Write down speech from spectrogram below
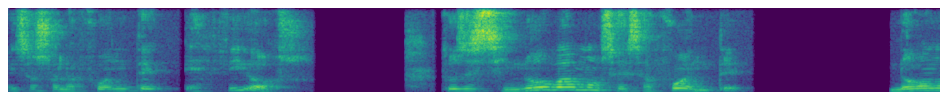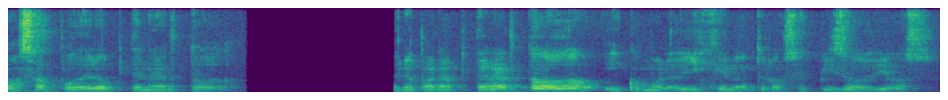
Esa sola fuente es Dios. Entonces, si no vamos a esa fuente, no vamos a poder obtener todo. Pero para obtener todo, y como lo dije en otros episodios,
